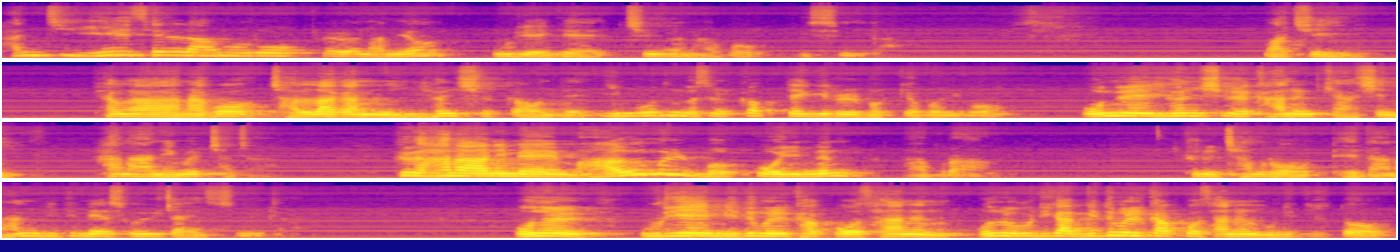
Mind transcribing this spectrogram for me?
단지 예셀나무로 표현하며 우리에게 증언하고 있습니다. 마치 평안하고 잘 나가는 이 현실 가운데 이 모든 것을 껍데기를 벗겨버리고 오늘의 현실을 가능케 하신 하나님을 찾아 그 하나님의 마음을 먹고 있는 아브라함. 그는 참으로 대단한 믿음의 소유자였습니다. 오늘 우리의 믿음을 갖고 사는, 오늘 우리가 믿음을 갖고 사는 우리들도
